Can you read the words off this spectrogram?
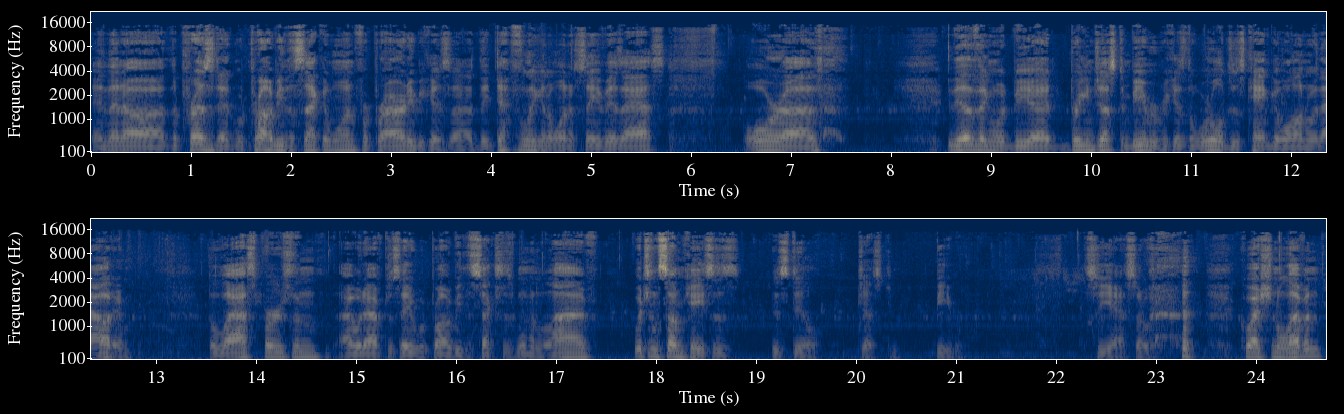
And then uh, the president would probably be the second one for priority because uh, they definitely going to want to save his ass. Or uh, the other thing would be uh, bringing Justin Bieber because the world just can't go on without him. The last person I would have to say would probably be the sexiest woman alive, which in some cases is still Justin Bieber. So yeah, so question 11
